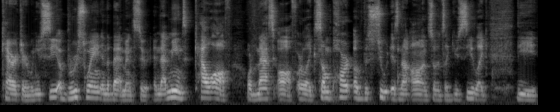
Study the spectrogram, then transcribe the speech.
character when you see a Bruce Wayne in the Batman suit, and that means cowl off or mask off, or like some part of the suit is not on. So it's like you see like the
